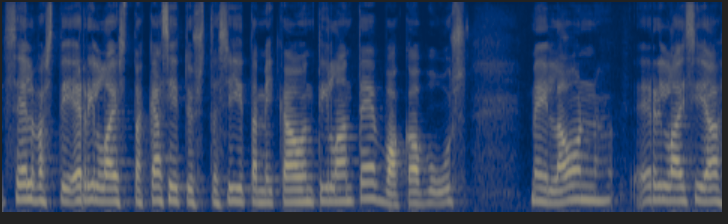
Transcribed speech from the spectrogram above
selvästi erilaista käsitystä siitä, mikä on tilanteen vakavuus. Meillä on erilaisia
